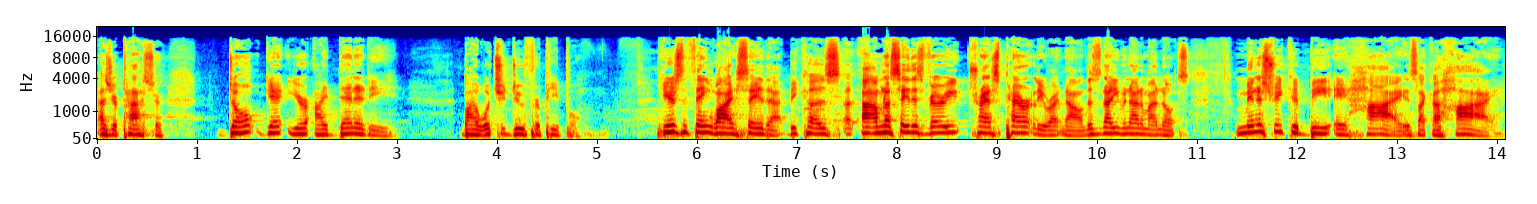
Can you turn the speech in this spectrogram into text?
as your pastor. Don't get your identity by what you do for people. Here's the thing why I say that because uh, I'm going to say this very transparently right now. This is not even out of my notes. Ministry could be a high, it's like a high.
